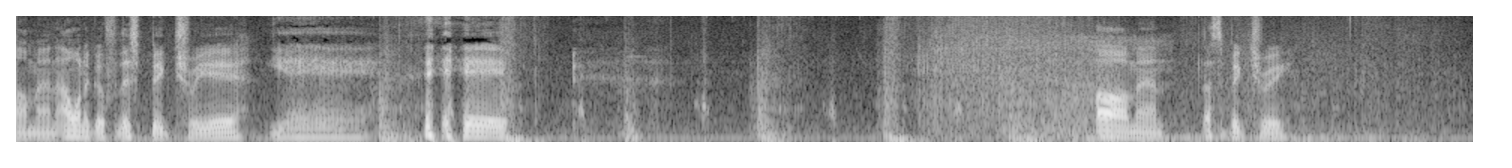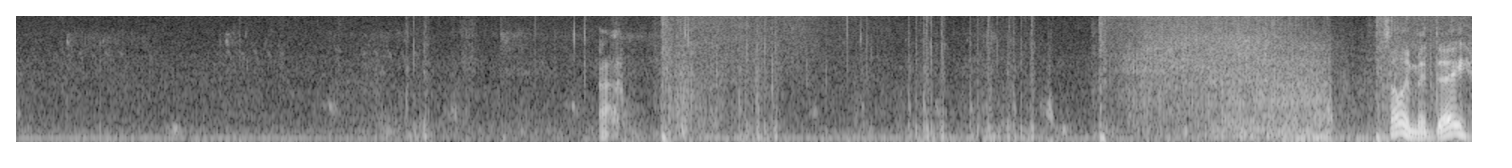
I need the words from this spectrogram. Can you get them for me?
Oh man, I want to go for this big tree here. Yeah. oh man, that's a big tree. Ah. It's only midday.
